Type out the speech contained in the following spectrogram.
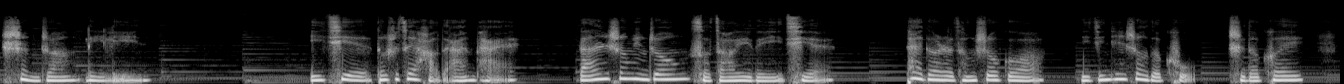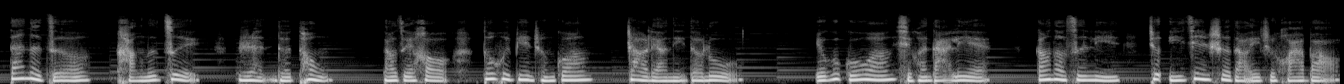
盛装莅临。一切都是最好的安排，感恩生命中所遭遇的一切。泰戈尔曾说过。你今天受的苦、吃的亏、担的责、扛的罪、忍的痛，到最后都会变成光，照亮你的路。有个国王喜欢打猎，刚到森林就一箭射倒一只花豹。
